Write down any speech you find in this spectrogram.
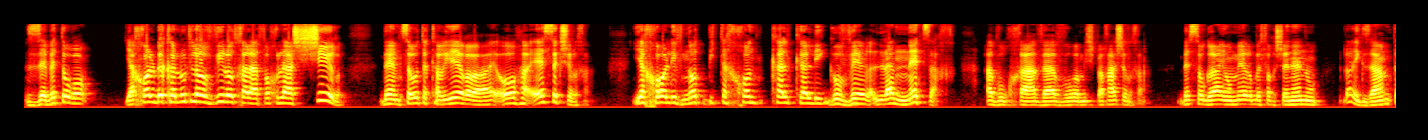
זה בתורו יכול בקלות להוביל אותך להפוך לעשיר באמצעות הקריירה או העסק שלך. יכול לבנות ביטחון כלכלי גובר לנצח עבורך ועבור המשפחה שלך. בסוגריים אומר בפרשננו, לא הגזמת,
